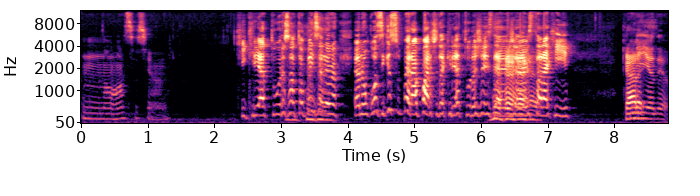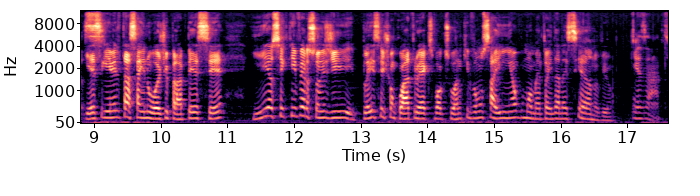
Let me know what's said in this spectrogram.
Nossa senhora. Que criatura, só tô pensando. eu não consegui superar a parte da criatura, já, já estar aqui. Cara, Meu Deus. e esse game ele tá saindo hoje pra PC. E eu sei que tem versões de PlayStation 4 e Xbox One que vão sair em algum momento ainda nesse ano, viu? Exato.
